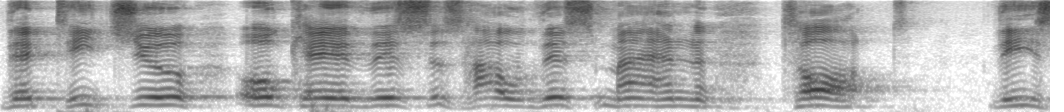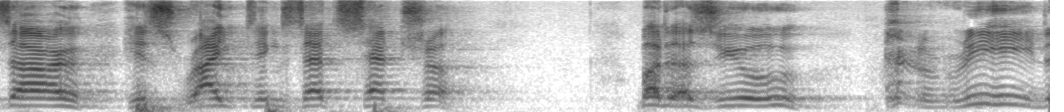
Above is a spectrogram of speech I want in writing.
They teach you, okay, this is how this man thought. These are his writings, etc. But as you read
